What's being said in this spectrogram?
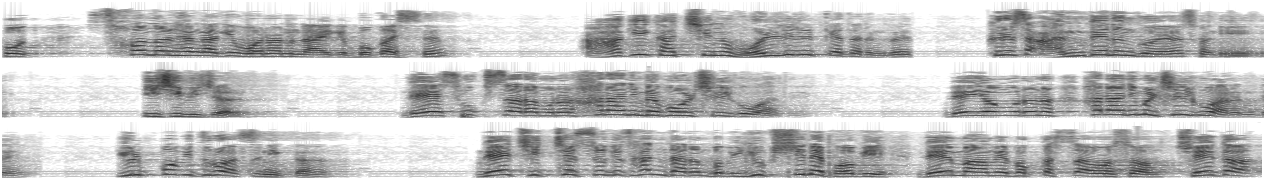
곧 선을 행하기 원하는 나에게 뭐가 있어요? 악이 가치 있는 원리를 깨달은 거예요. 그래서 안 되는 거예요, 선이. 22절. 내 속사람으로는 하나님의 법을 즐거워하되 내 영으로는 하나님을 즐거워하는데 율법이 들어왔으니까 내 지체 속에서 한다는 법이 육신의 법이 내 마음의 법과 싸워서 죄가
